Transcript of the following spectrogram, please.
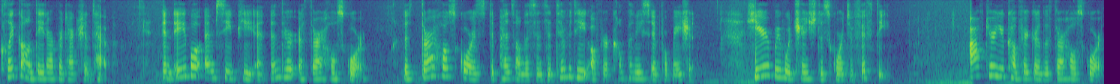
click on Data Protection tab. Enable MCP and enter a threshold score. The threshold scores depends on the sensitivity of your company's information. Here we will change the score to 50. After you configure the threshold score,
